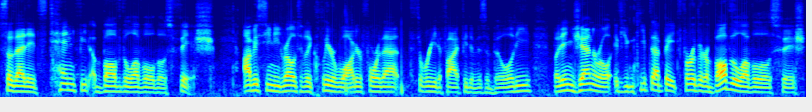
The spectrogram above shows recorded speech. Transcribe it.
so that it's 10 feet above the level of those fish. Obviously you need relatively clear water for that, three to five feet of visibility. But in general, if you can keep that bait further above the level of those fish,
